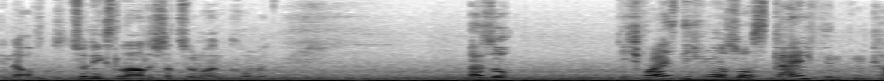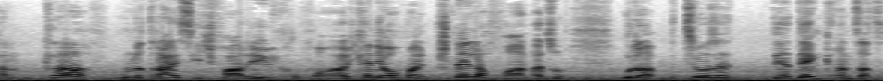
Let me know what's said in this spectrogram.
in der, auf, zur nächsten Ladestation ankomme. Also weiß nicht, wie man sowas geil finden kann. Klar, 130, ich fahre Regelkomfort, aber ich kann ja auch mal schneller fahren. Also, oder beziehungsweise der Denkansatz.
